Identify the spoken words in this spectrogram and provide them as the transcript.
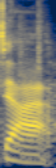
Daps.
